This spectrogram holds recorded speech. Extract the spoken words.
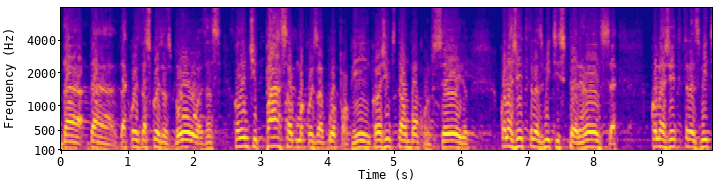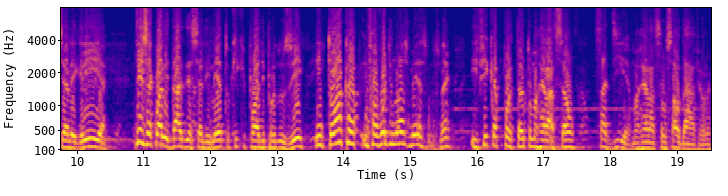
da, da, da coisa, das coisas boas, as, quando a gente passa alguma coisa boa para alguém, quando a gente dá um bom conselho, quando a gente transmite esperança, quando a gente transmite alegria. Veja a qualidade desse alimento, o que, que pode produzir, em troca, em favor de nós mesmos, né? E fica, portanto, uma relação sadia, uma relação saudável, né?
